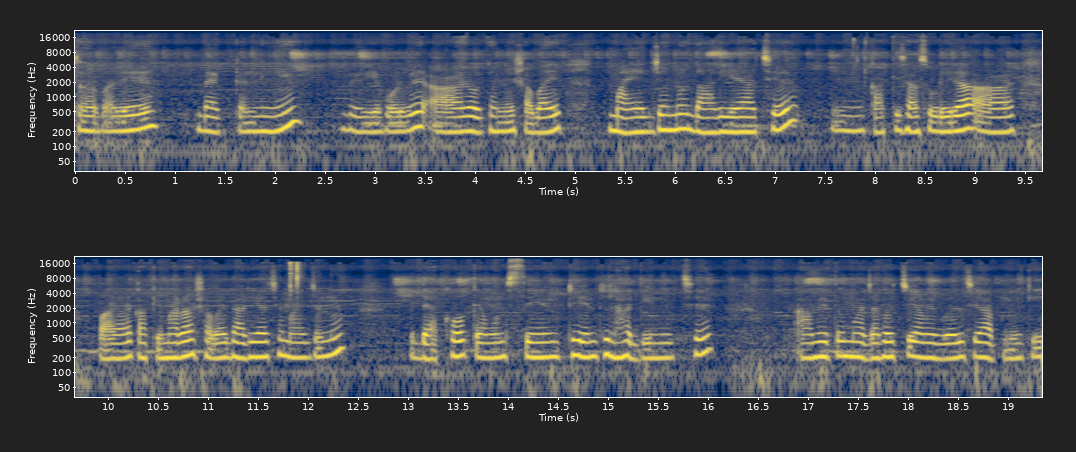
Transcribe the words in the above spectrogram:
তারপরে ব্যাগটা নিয়ে বেরিয়ে পড়বে। আর ওখানে সবাই মায়ের জন্য দাঁড়িয়ে আছে। কাকি শাশুড়িরা আর পাড়ার কাকিমারা সবাই দাঁড়িয়ে আছে মায়ের জন্য। দেখো কেমন সেন্ট টেন্ট লাগিয়ে নিচ্ছে। আমি তো মজা করছি, আমি বলছি, আপনি কি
